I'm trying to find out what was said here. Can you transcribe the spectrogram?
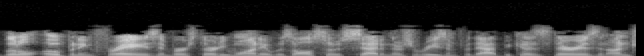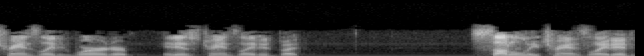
little opening phrase in verse 31. It was also said, and there's a reason for that, because there is an untranslated word, or it is translated, but subtly translated.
